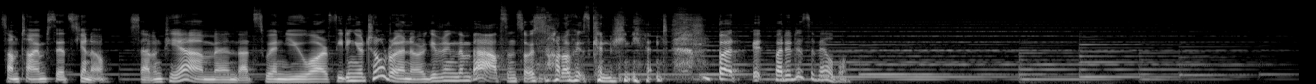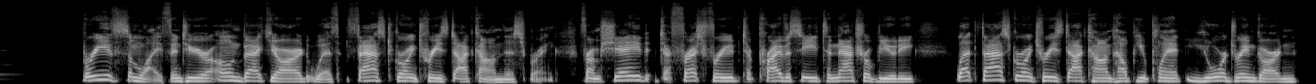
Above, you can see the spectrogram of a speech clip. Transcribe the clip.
sometimes it's, you know, 7 p.m., and that's when you are feeding your children or giving them baths. And so it's not always convenient, but it, but it is available. Breathe some life into your own backyard with fastgrowingtrees.com this spring. From shade to fresh fruit to privacy to natural beauty, let fastgrowingtrees.com help you plant your dream garden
